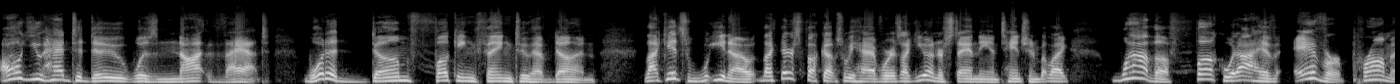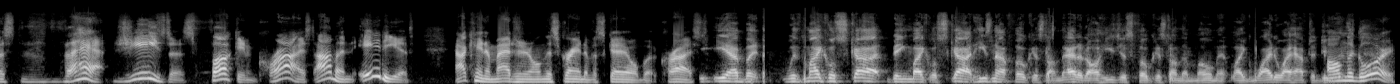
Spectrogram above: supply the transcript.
all you had to do was not that. What a dumb fucking thing to have done. Like, it's, you know, like there's fuck ups we have where it's like you understand the intention, but like, why the fuck would I have ever promised that? Jesus fucking Christ. I'm an idiot. I can't imagine it on this grand of a scale, but Christ. Yeah, but with Michael Scott being Michael Scott, he's not focused on that at all. He's just focused on the moment. Like, why do I have to do on this? the glory.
